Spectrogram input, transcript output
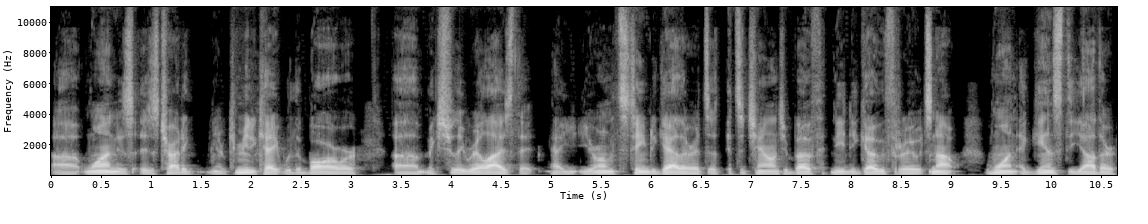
Uh, one is is try to you know communicate with the borrower, uh, make sure they realize that uh, you're on this team together. It's a it's a challenge you both need to go through. It's not one against the other.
